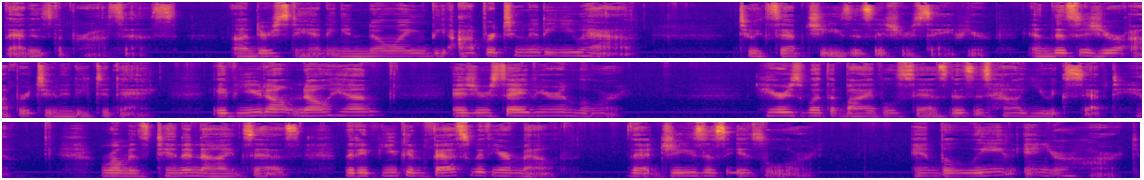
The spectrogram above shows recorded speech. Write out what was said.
that is the process. Understanding and knowing the opportunity you have to accept Jesus as your Savior. And this is your opportunity today. If you don't know Him as your Savior and Lord, here's what the Bible says this is how you accept Him. Romans 10 and 9 says that if you confess with your mouth that Jesus is Lord and believe in your heart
